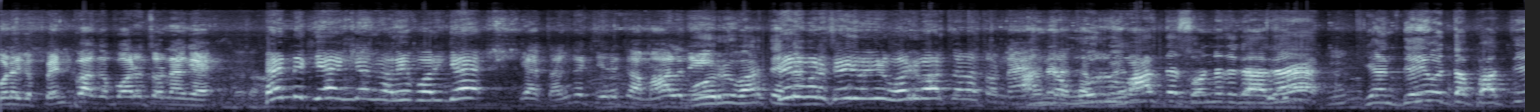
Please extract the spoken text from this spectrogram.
உனக்கு பெண் பார்க்க போறேன்னு சொன்னாங்க. பெண்ணுக்கு ஏன் இங்க அலைய போறீங்க? என் தங்கச்சி இருக்கா மாலதி? ஒரு வார்த்தை திருமணம் செய்து வைங்க ஒரு வார்த்தை நான் சொன்னேன். அந்த ஒரு வார்த்தை சொன்னதுக்காக என் தெய்வத்தை பார்த்து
